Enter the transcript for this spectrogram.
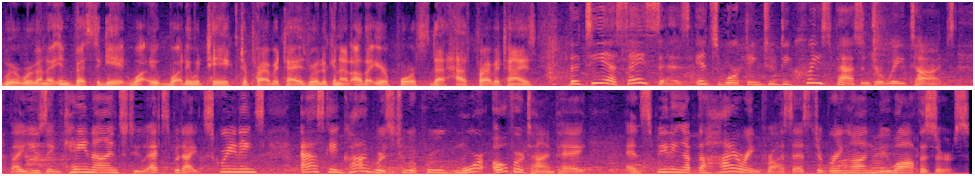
we're, we're going to investigate what it, what it would take to privatize. We're looking at other airports that have privatized. The TSA says it's working to decrease passenger wait times by using canines to expedite screenings, asking Congress to approve more overtime pay, and speeding up the hiring process to bring on new officers.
